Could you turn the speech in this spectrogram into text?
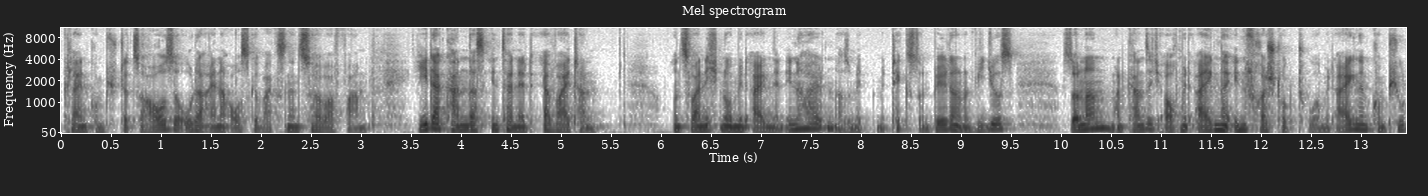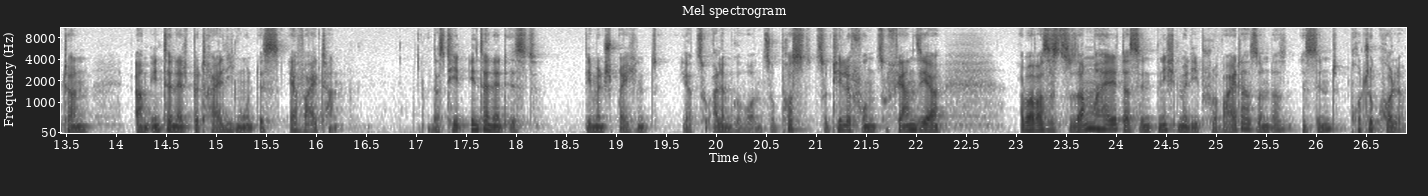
kleinen Computer zu Hause oder einer ausgewachsenen Serverfarm. Jeder kann das Internet erweitern. Und zwar nicht nur mit eigenen Inhalten, also mit, mit Text und Bildern und Videos, sondern man kann sich auch mit eigener Infrastruktur, mit eigenen Computern am Internet beteiligen und es erweitern. Das Internet ist dementsprechend ja zu allem geworden, zu Post, zu Telefon, zu Fernseher. Aber was es zusammenhält, das sind nicht mehr die Provider, sondern es sind Protokolle.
